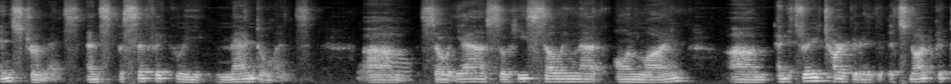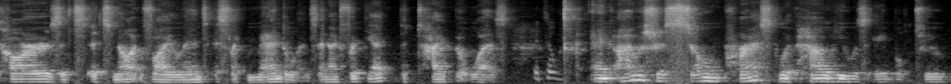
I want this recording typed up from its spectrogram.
instruments and specifically mandolins. Um, wow. Um, so yeah, so he's selling that online. Um, and it's very targeted. It's not guitars. It's it's not violins. It's like mandolins, and I forget the type it was. A- and I was just so impressed with how he was able to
